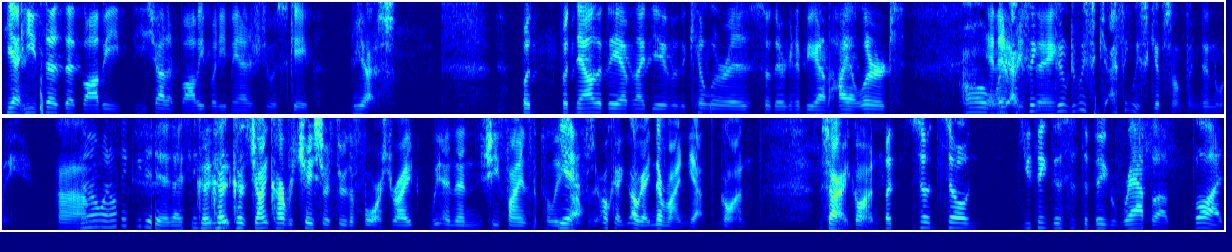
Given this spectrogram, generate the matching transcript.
Yeah, he says that Bobby he shot at Bobby, but he managed to escape. yes, But but now that they have an idea who the killer is, so they're going to be on high alert. Oh and wait, I think did, did we? I think we skipped something, didn't we? Um, no, I don't think we did. I think because John Carver chased her through the forest, right? We, and then she finds the police Yeah. officer. Okay, okay, never mind. Yeah, go on. Sorry, go on. But so so you think this is the big wrap up, but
